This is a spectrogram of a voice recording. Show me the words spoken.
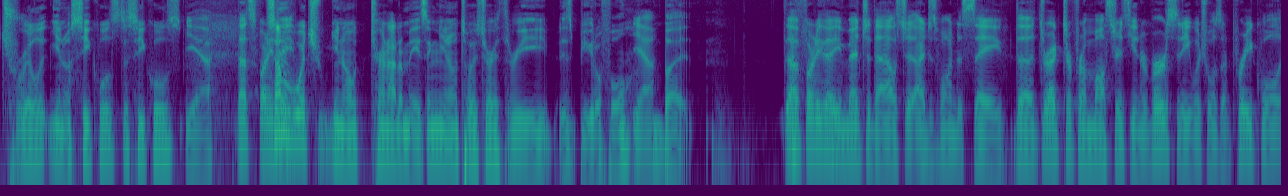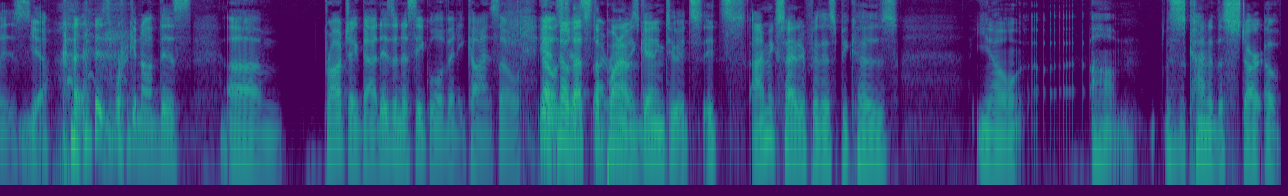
trill you know, sequels to sequels. Yeah. That's funny. Some of which, you know, turn out amazing. You know, Toy Story 3 is beautiful. Yeah. But The funny that you mentioned that, I was just, I just wanted to say the director from Monsters University, which was a prequel, is yeah. is working on this um, project that isn't a sequel of any kind. So yeah, no, that's the point I was getting to. It's it's I'm excited for this because you know, um this is kind of the start of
